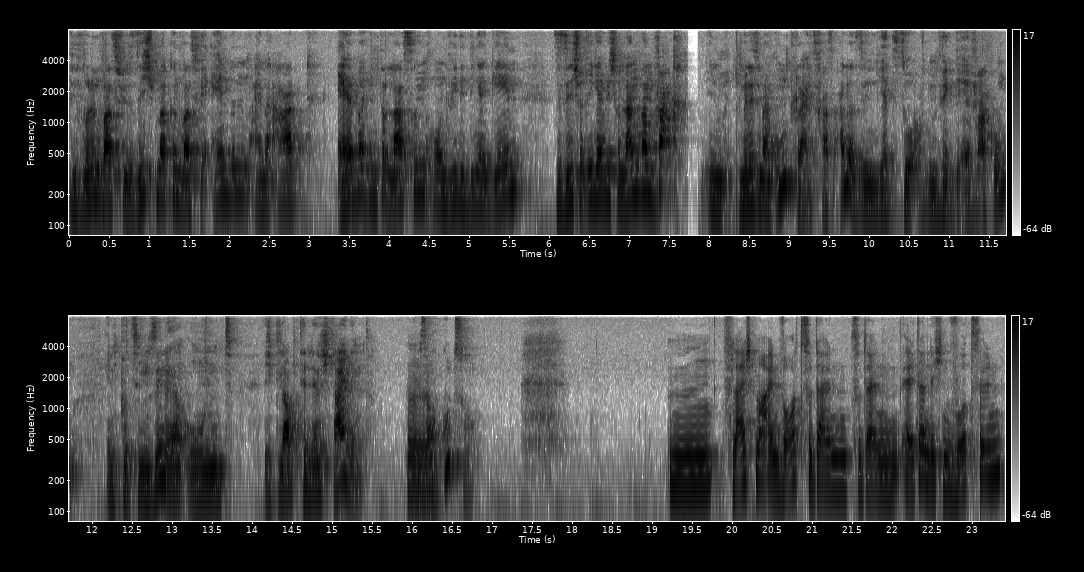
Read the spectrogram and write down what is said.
Sie wollen was für sich machen, was verändern, eine Art Erbe hinterlassen und wie die Dinge gehen. Sie sind schon irgendwie schon langsam wach. In, zumindest in meinem Umkreis, fast alle sind jetzt so auf dem Weg der Erwackung in positivem Sinne und ich glaube Tendenz steigend. Das ist auch gut so. Hm, Vielleicht mal ein Wort zu deinen, zu deinen elterlichen Wurzeln.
